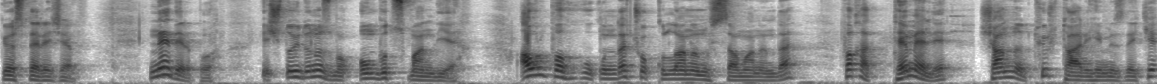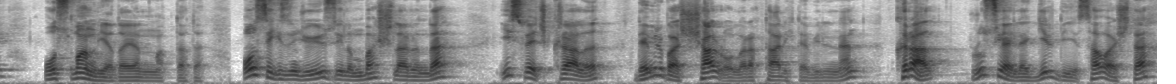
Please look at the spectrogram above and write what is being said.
göstereceğim. Nedir bu? Hiç duydunuz mu ombudsman diye? Avrupa hukukunda çok kullanılmış zamanında. Fakat temeli şanlı Türk tarihimizdeki Osmanlı'ya dayanmaktadır. 18. yüzyılın başlarında İsveç kralı Demirbaş Charles olarak tarihte bilinen kral Rusya ile girdiği savaşta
